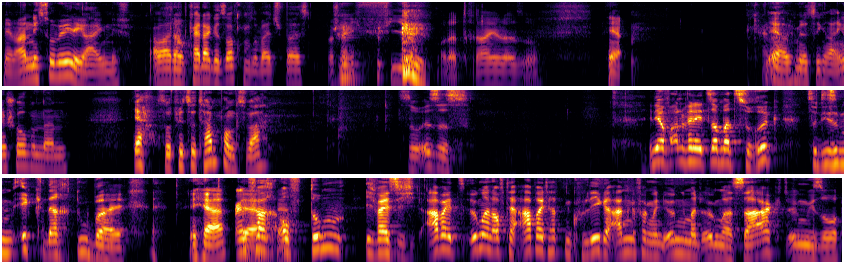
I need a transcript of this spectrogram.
Wir waren nicht so wenige eigentlich. Aber da hat keiner gesoffen, soweit ich weiß. Wahrscheinlich vier oder drei oder so. Ja. Keine Ja, habe ich mir das Ding reingeschoben und dann. Ja, so viel zu Tampons, war. So ist es. Ja, auf Fälle jetzt nochmal zurück zu diesem Ick nach Dubai. Ja. Einfach ja, ja. auf dumm, ich weiß nicht, Arbeit, irgendwann auf der Arbeit hat ein Kollege angefangen, wenn irgendjemand irgendwas sagt, irgendwie so,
